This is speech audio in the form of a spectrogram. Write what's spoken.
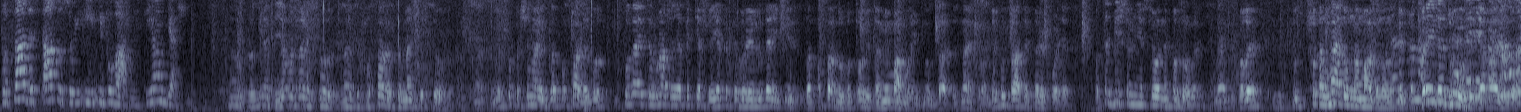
посади, статусу і, і поважності. Я вам вдячна. Ну, розумієте, я вважаю, що знаєте, посада це менше всього. Там, знаєте. Ну, Якщо починають за посади, бо складається враження таке, що є категорія людей, які за посаду готові там і маму рідну здати. Знаєте, там, депутати переходять. Оце більше мені всього не подобається. Знаєте, коли ну, що там медом намазано на тих посадах. Прийде другий, я маю на увазі.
